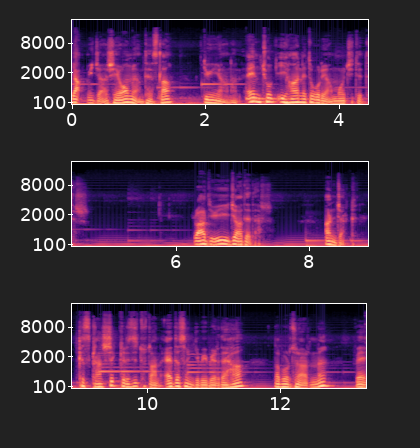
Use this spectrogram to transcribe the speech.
yapmayacağı şey olmayan Tesla, dünyanın en çok ihanete uğrayan mucididir. Radyoyu icat eder. Ancak kıskançlık krizi tutan Edison gibi bir deha laboratuvarını ve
